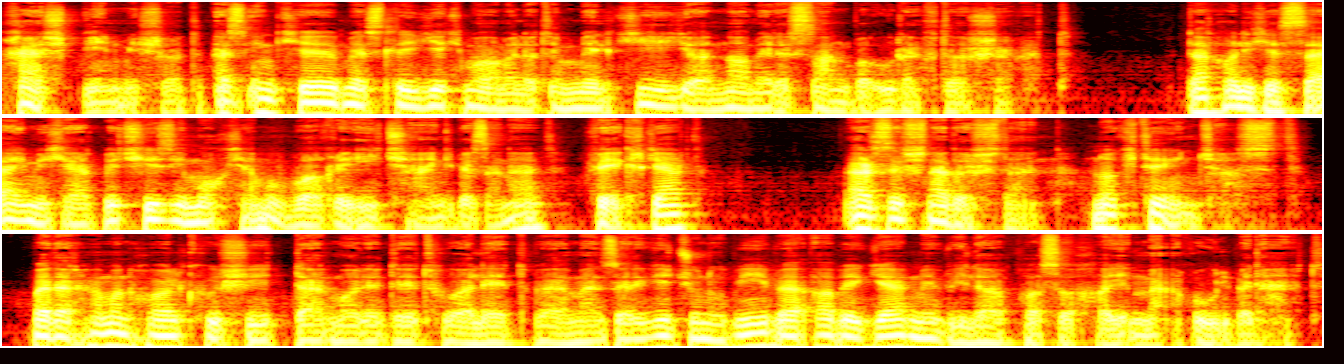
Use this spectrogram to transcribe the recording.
خشمگین می شد از اینکه مثل یک معاملات ملکی یا نامرسان با او رفتار شود. در حالی که سعی می کرد به چیزی محکم و واقعی چنگ بزند فکر کرد ارزش نداشتن نکته اینجاست و در همان حال کوشید در مورد توالت و منظره جنوبی و آب گرم ویلا پاسخهای معقول بدهد.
